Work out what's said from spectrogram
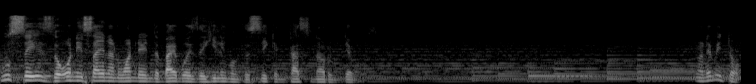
Who says the only sign and wonder in the Bible is the healing of the sick and casting out of devils? Now, let me talk.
